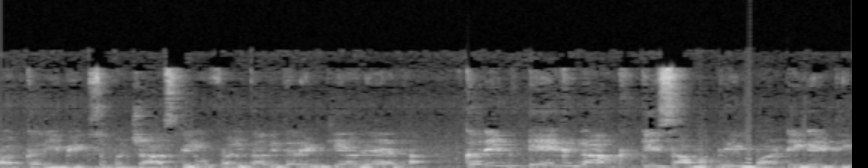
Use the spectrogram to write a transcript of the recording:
और करीब 150 किलो फल का वितरण किया गया था। करीब एक लाख की सामग्री बांटी गई थी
